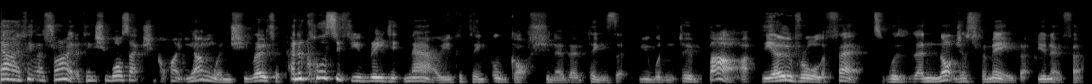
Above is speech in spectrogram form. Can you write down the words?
Yeah, I think that's right. I think she was actually quite young when she wrote it. And of course, if you read it now, you could think, oh gosh, you know, there are things that you wouldn't do. But the overall effect was, and not just for me, but, you know, for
